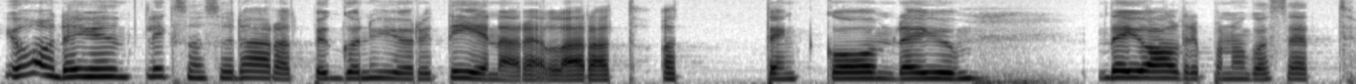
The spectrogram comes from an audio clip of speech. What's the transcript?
Ja, det är ju inte liksom sådär att bygga nya rutiner eller att, att tänka om. Det är, ju, det är ju aldrig på något sätt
